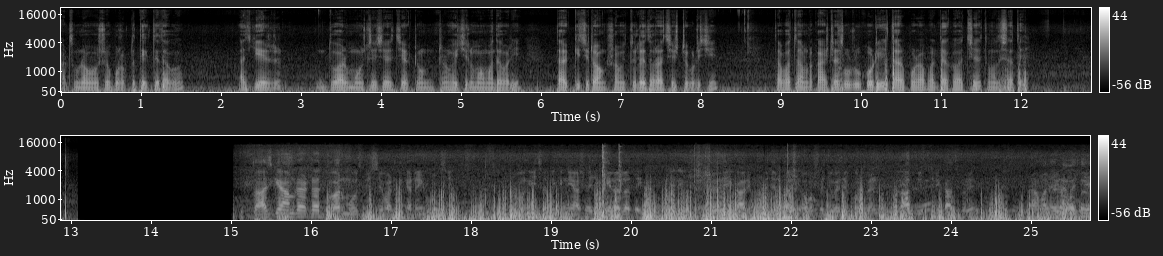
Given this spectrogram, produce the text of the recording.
আর তোমরা অবশ্যই ব্লগটা দেখতে থাকো। আজকের দোয়ার মজলিসের যে একটা অনুষ্ঠান হয়েছিল মামাদের বাড়ি, তার কিছুটা অংশ আমি তুলে ধরার চেষ্টা করেছি। তারপর তো আমরা কাজটা শুরু করি, তারপর আবার দেখা হচ্ছে তোমাদের সাথে। তো আজকে আমরা একটা দোয়ার মজলিসে বাড়িতে ক্যাটারিং করছি। নিয়ে আসা হয়েছে কেরালা থেকে। যদি কারি প্রয়োজন হয় অবশ্যই যোগাযোগ করবেন, রাত মিস্ত্রি কাজ করে। আমাদের এখানে হচ্ছে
